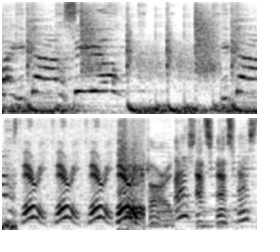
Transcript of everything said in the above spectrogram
Why you gotta steal? You gotta Very, very, very, very hard. Ask, ask, ask, ask.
